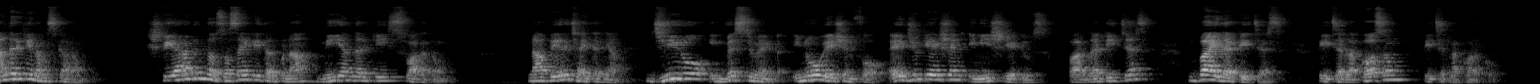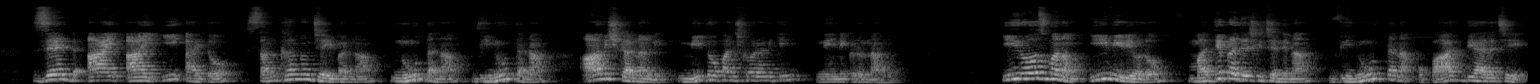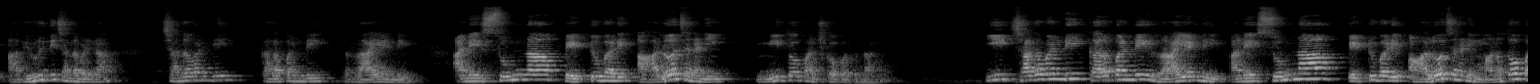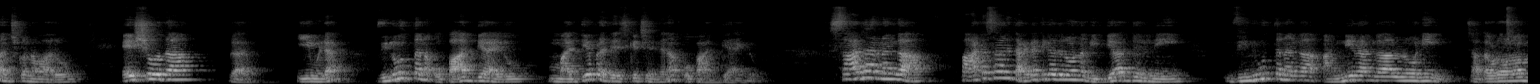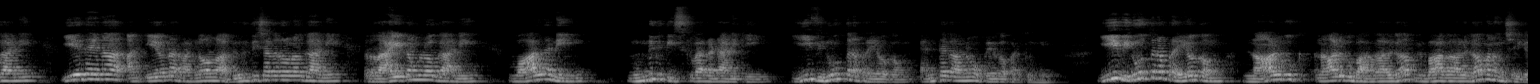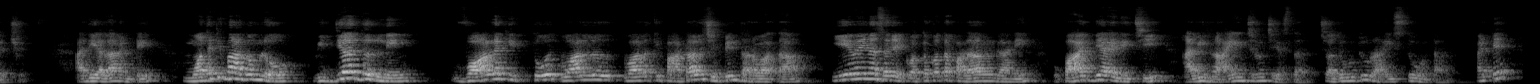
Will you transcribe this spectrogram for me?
అందరికీ నమస్కారం. శ్రీ అరబిందో సొసైటీ తరపున మీ అందరికీ స్వాగతం. నా పేరు Chaitanya. Zero investment innovation for education initiatives for the teachers by the teachers. టీచర్ల కోసం టీచర్ల కొరకు. జెడ్ఐఐఈఐతో సంకలనం చేయబడిన నూతన వినూతన ఆవిష్కరణల్ని మీతో పంచుకోవడానికి నేను ఇక్కడున్నాను ఈరోజు మనం ఈ వీడియోలో మధ్యప్రదేశ్కి చెందిన వినూతన ఉపాధ్యాయులచే అభివృద్ధి చెందబడిన చదవండి కలపండి రాయండి అనే సున్నా పెట్టుబడి ఆలోచనని మీతో పంచుకోబోతున్నాను. ఈ చదవండి కలపండి రాయండి అనే సున్నా పెట్టుబడి ఆలోచనని మనతో పంచుకున్నవారు యశోద గారు. ఈవిడ వినూతన ఉపాధ్యాయులు మధ్యప్రదేశ్కి చెందిన ఉపాధ్యాయులు. సాధారణంగా పాఠశాల తరగతి గదిలో ఉన్న విద్యార్థుల్ని వినూతనంగా అన్ని రంగాల్లోని చదవడంలో కానీ ఏదైనా ఏదైనా రంగంలో అభివృద్ధి చెందడంలో కానీ రాయటంలో కానీ వాళ్ళని ముందుకు తీసుకువెళ్ళడానికి ఈ వినూతన ప్రయోగం ఎంతగానో ఉపయోగపడుతుంది. ఈ వినూతన ప్రయోగం నాలుగు నాలుగు భాగాలుగా విభాగాలుగా మనం చేయొచ్చు. అది ఎలా అంటే మొదటి భాగంలో విద్యార్థుల్ని వాళ్ళకి తో వాళ్ళు వాళ్ళకి పాఠాలు చెప్పిన తర్వాత ఏవైనా సరే కొత్త కొత్త పదాలను కానీ ఉపాధ్యాయులు ఇచ్చి అవి రాయించడం చేస్తారు. చదువుతూ రాయిస్తూ ఉంటారు. అంటే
